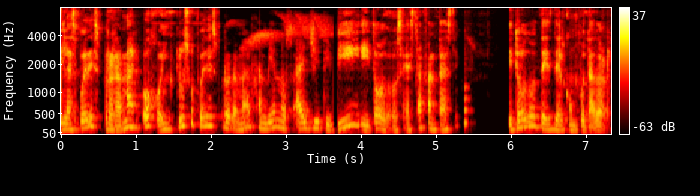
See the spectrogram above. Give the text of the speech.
y las puedes programar. Ojo, incluso puedes programar también los IGTV y todo. O sea, está fantástico. Y todo desde el computador.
